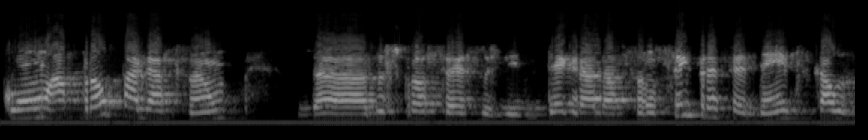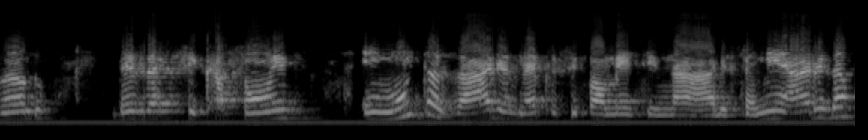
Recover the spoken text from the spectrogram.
com a propagação da, dos processos de degradação sem precedentes, causando desertificações em muitas áreas, né, principalmente na área semiárida,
